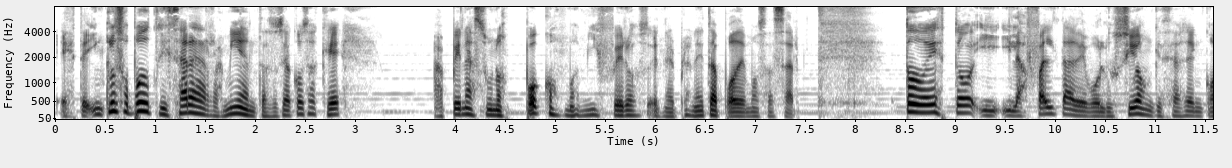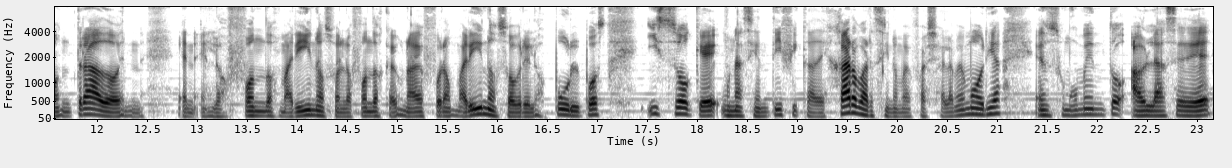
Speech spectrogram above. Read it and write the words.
este, incluso puede utilizar herramientas, o sea, cosas que apenas unos pocos mamíferos en el planeta podemos hacer todo esto y, la falta de evolución que se haya encontrado en, los fondos marinos o en los fondos que alguna vez fueron marinos sobre los pulpos hizo que una científica de Harvard, si no me falla la memoria, en su momento hablase de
